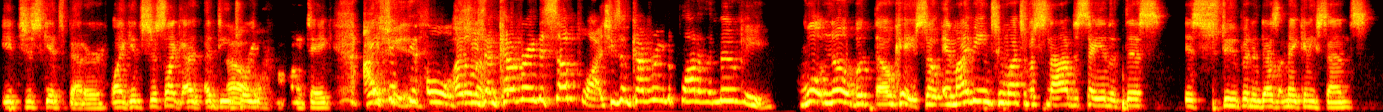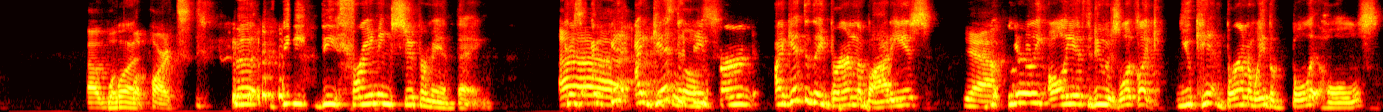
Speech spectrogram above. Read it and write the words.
it just gets better. Like it's just like a, a detour you Oh. don't want to take. I Well, think this whole I she's know. uncovering the subplot. She's uncovering the plot of the movie. Well, no, but okay. So, am I being too much of a snob to say that this is stupid and doesn't make any sense? Uh, what, What? what part? The the the framing Superman thing. Because I Uh, get, I get it's a that they little- burned. I get that they burn the bodies. Yeah. But literally, all you have to do is look like you can't burn away the bullet holes.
